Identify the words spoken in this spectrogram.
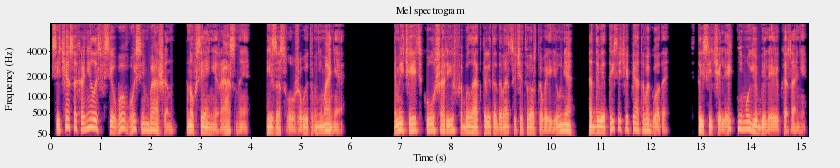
Сейчас сохранилось всего восемь башен, но все они разные и заслуживают внимания. Мечеть Кул-Шариф была открыта 24 июня 2005 года, тысячелетнему юбилею Казани.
